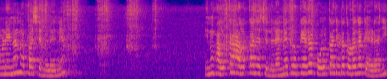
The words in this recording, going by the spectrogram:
ਹੁਣ ਇਹਨਾਂ ਨੂੰ ਆਪਾਂ ਛਿੱਲ ਲੈਨੇ ਆ ਇਹਨੂੰ ਹਲਕਾ ਹਲਕਾ ਜਿਹਾ ਛਿੱਲ ਲੈਨੇ ਆ ਕਿਉਂਕਿ ਇਹਦਾ ਪੋਲਕਾ ਜਿਹੜਾ ਥੋੜਾ ਜਿਹਾ ਕੈੜਾ ਜੀ।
